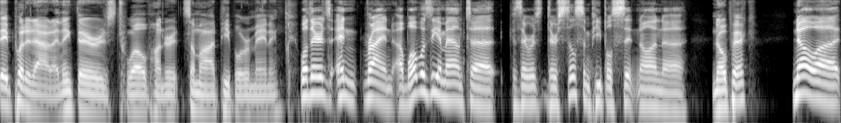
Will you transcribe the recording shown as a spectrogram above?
they put it out. I think there's 1200 some odd people remaining. Well, there's and Ryan, uh, what was the amount? Because there was there's still some people sitting on. uh No pick. No, uh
